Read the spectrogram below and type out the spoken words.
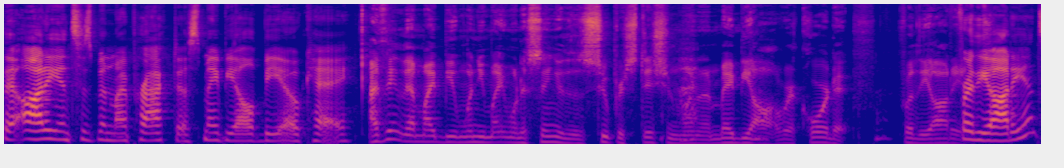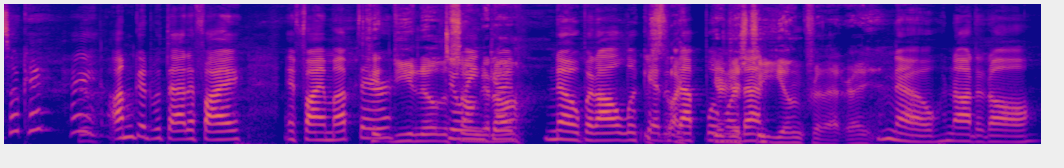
the audience has been my practice. Maybe I'll be okay I think that might be one you might want to sing as a superstition one, and maybe I'll record it for the audience. for the audience. Okay, hey, I'm good with that. If I if I'm up there, do you know the song at good. all? No, but I'll look It's at like it up when you're we're just done. too young for that, right? No, not at all.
